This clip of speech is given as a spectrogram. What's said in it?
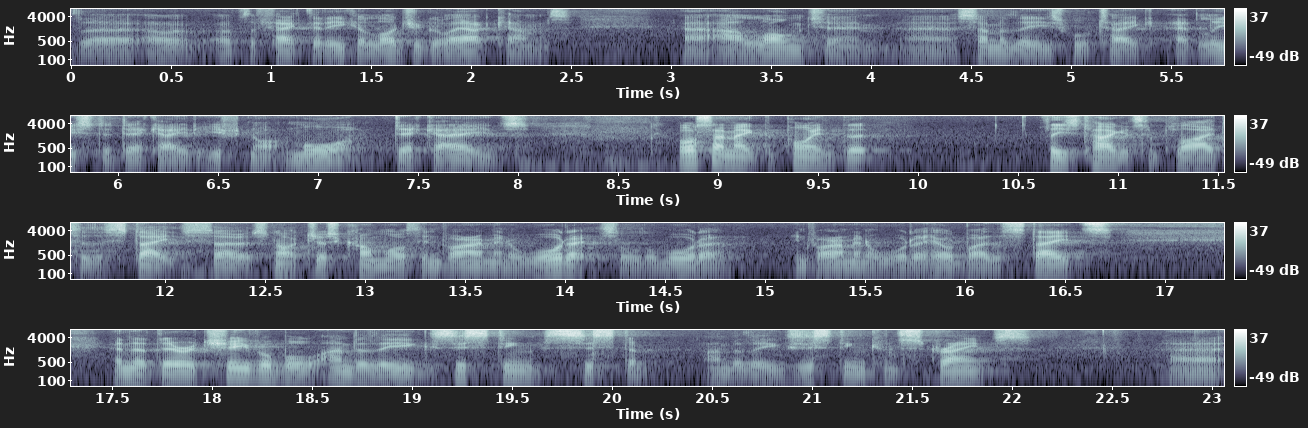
the, of, of, the fact that ecological outcomes uh, are long-term. Uh, some of these will take at least a decade, if not more, decades. Also make the point that these targets apply to the states, so it's not just Commonwealth environmental water, it's all the water, environmental water held by the states, and that they're achievable under the existing system, under the existing constraints uh,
